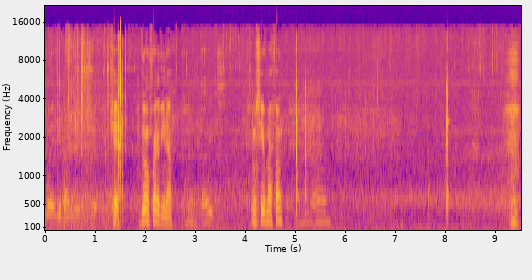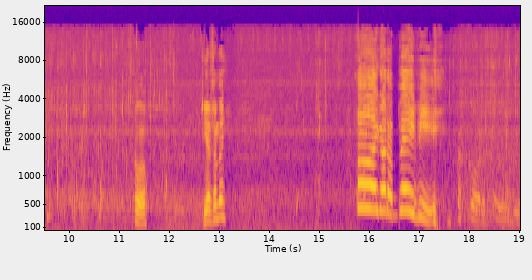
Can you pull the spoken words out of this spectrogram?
Way behind me and shit. Okay, go in front of you now. I. Let me see with my phone. Um, Hello. Do you have something? Oh, I got a baby! God, a baby.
